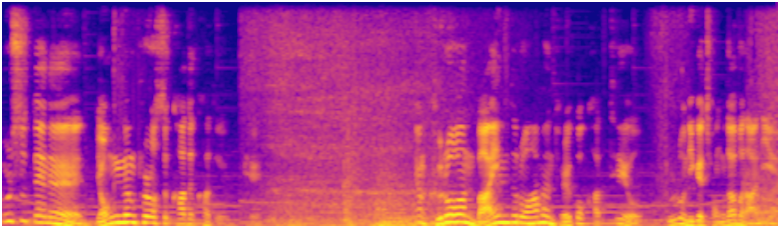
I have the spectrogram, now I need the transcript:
홀수 때는 영능 플러스 카드 카드 이렇게. 그냥 그런 마인드로 하면 될 것 같아요. 물론 이게 정답은 아니에요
